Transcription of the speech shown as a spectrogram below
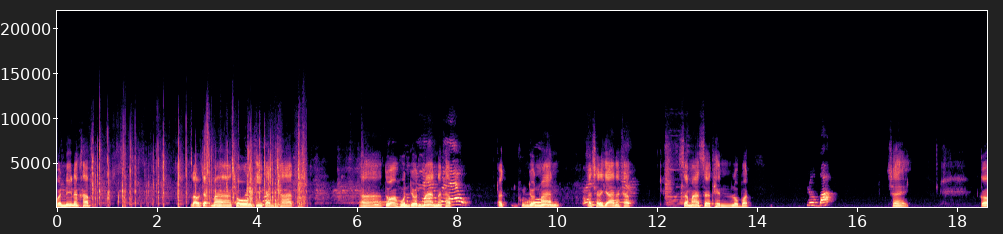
วันนี้นะครับ เราจะมาโชว์วิธีการชาร์จอ่าตัวหุ่นยนต์ม่านนะครับอะหุ่นยนต์ม่านอัจฉริยะนะครับ Smart Certain Robot รูปบ็อกใช่ ก็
